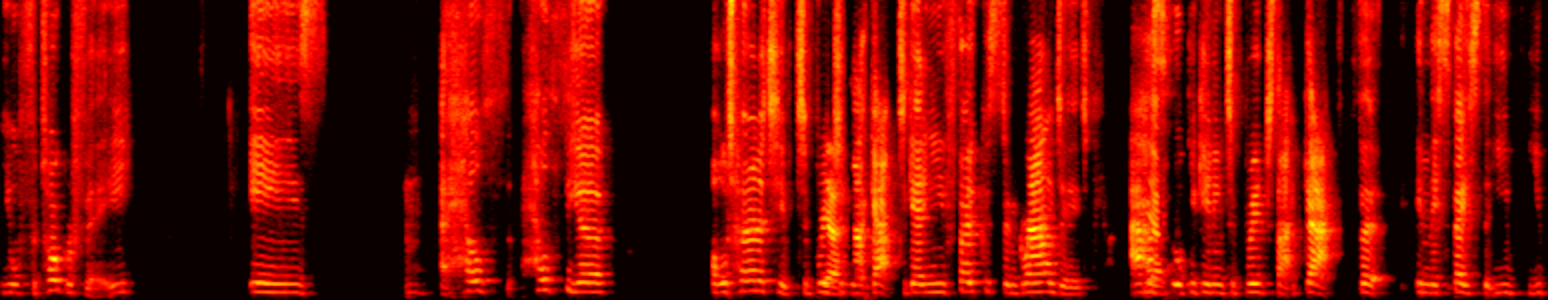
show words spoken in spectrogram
your photography is a health healthier alternative to bridging that gap to getting you focused and grounded as Yeah. you're beginning to bridge that gap that in this space that you you've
